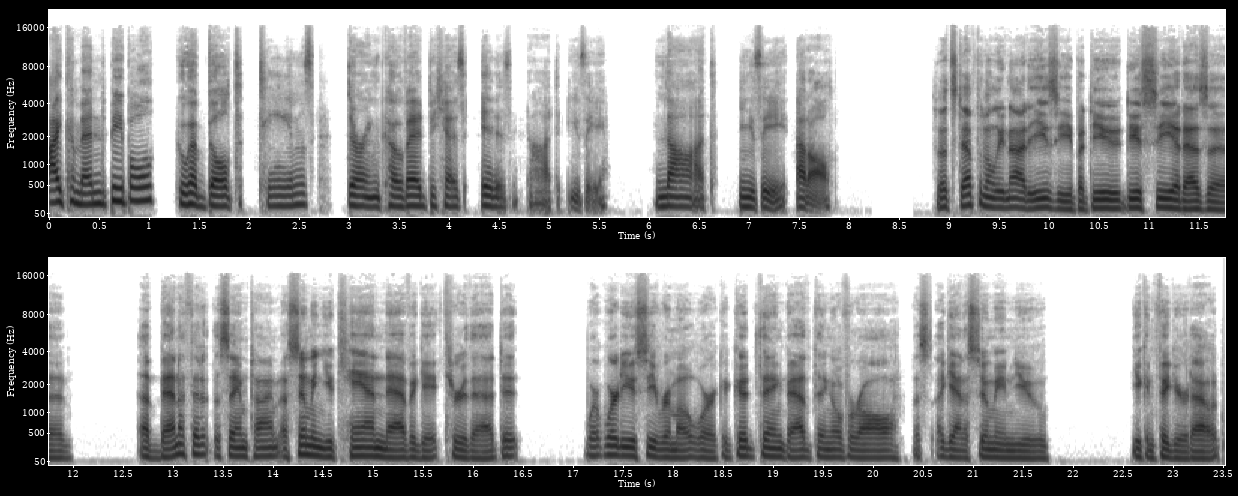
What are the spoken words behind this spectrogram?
I commend people who have built teams during COVID because it is not easy, not easy at all. So it's definitely not easy, but do you do you see it as a a benefit at the same time, assuming you can navigate through that? It, where where do you see remote work? A good thing, bad thing overall? Again, assuming you you can figure it out.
